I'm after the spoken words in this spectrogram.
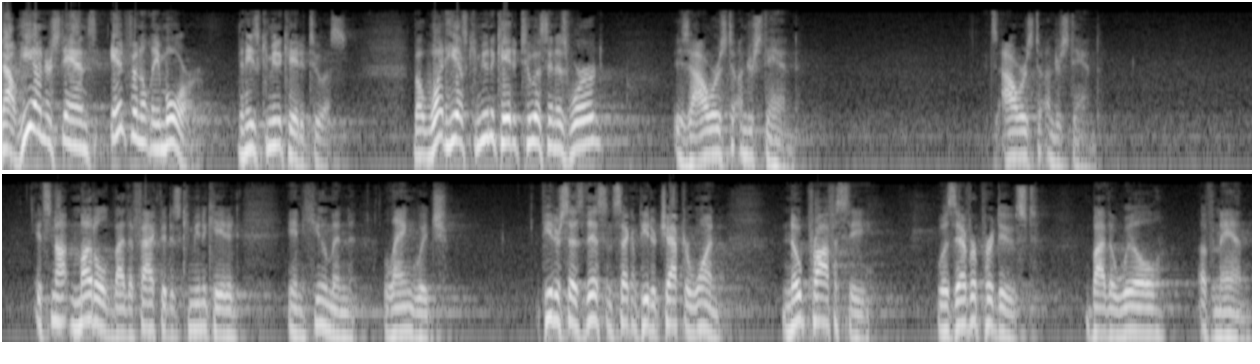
Now, he understands infinitely more than he's communicated to us. But what he has communicated to us in his word is ours to understand. It's ours to understand. It's not muddled by the fact that it's communicated in human language. Peter says this in 2 Peter chapter 1. No prophecy was ever produced by the will of man.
